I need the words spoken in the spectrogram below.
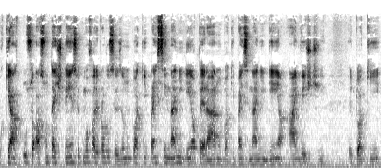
porque a, o assunto é extenso e como eu falei para vocês, eu não estou aqui para ensinar ninguém a operar, não estou aqui para ensinar ninguém a, a investir. Eu estou aqui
